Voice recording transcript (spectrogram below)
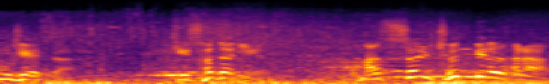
감지했다. 기사단이여, 맞설 준비를 하라.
